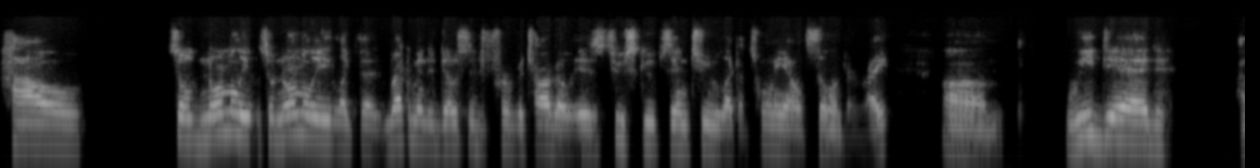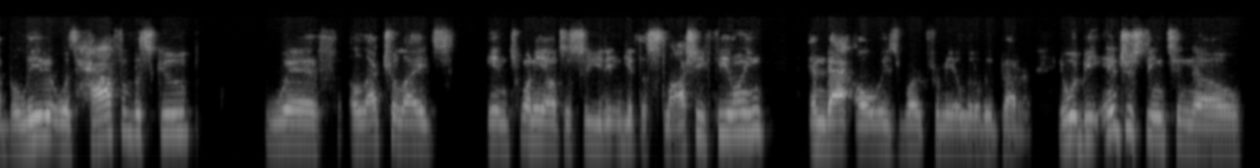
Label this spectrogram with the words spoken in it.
how so normally so normally like the recommended dosage for vitargo is two scoops into like a 20 ounce cylinder right um, we did i believe it was half of a scoop with electrolytes in 20 ounces so you didn't get the sloshy feeling and that always worked for me a little bit better it would be interesting to know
